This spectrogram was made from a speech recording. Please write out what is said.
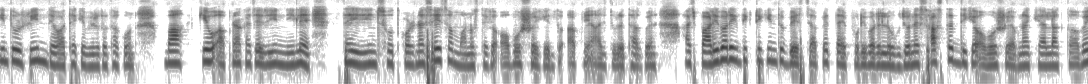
কিন্তু ঋণ দেওয়া থেকে বিরত থাকুন বা কেউ আপনার কাছে ঋণ নিলে সেই ঋণ শোধ করে না, সেই সব মানুষ থেকে অবশ্যই কিন্তু আপনি আজ দূরে থাকবেন। আজ পারিবারিক দিকটি কিন্তু বেশ চাপের, তাই পরিবারের লোকজনের স্বাস্থ্যের দিকে অবশ্যই আপনার খেয়াল রাখতে হবে।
